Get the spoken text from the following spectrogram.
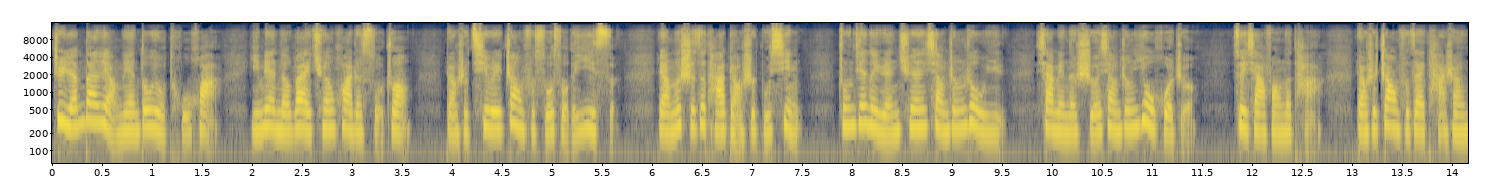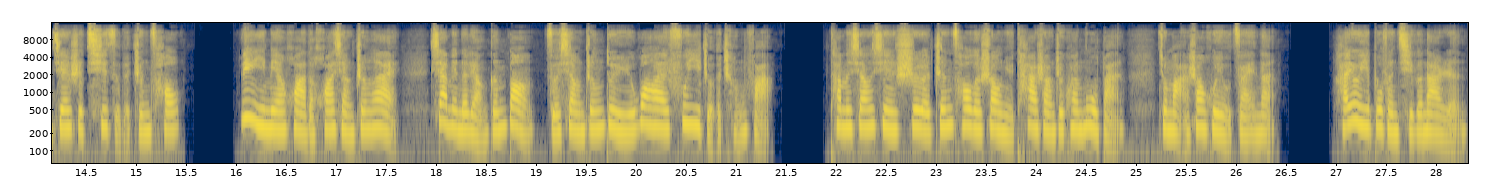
这圆板两面都有图画，一面的外圈画着锁状，表示妻为丈夫所锁的意思；两个十字塔表示不幸。中间的圆圈象征肉欲，下面的蛇象征诱惑者，最下方的塔表示丈夫在塔上监视妻子的贞操。另一面画的花象征爱，下面的两根棒则象征对于忘爱负义者的惩罚。他们相信失了贞操的少女踏上这块木板，就马上会有灾难。还有一部分齐格纳人，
